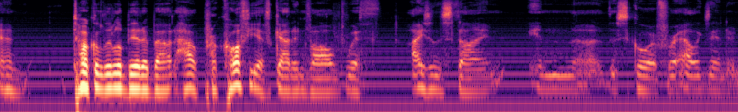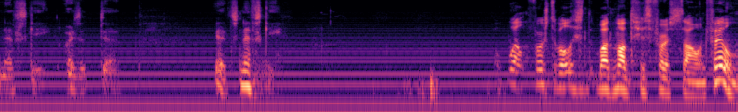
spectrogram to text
and talk a little bit about how Prokofiev got involved with Eisenstein in uh, the score for Alexander Nevsky. Or is it? Uh, yeah, it's Nevsky. Well, first of all, it was not his first sound film,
